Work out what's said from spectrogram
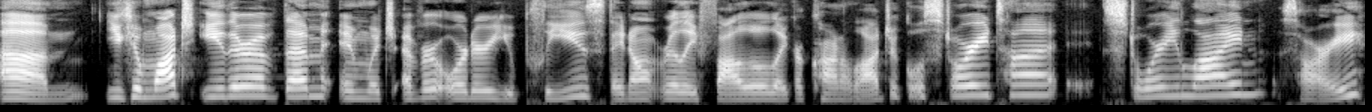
Um, you can watch either of them in whichever order you please. They don't really follow like a chronological story time storyline. Sorry.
